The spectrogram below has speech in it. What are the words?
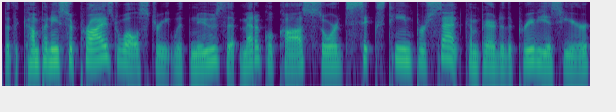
but the company surprised Wall Street with news that medical costs soared 16% compared to the previous year.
